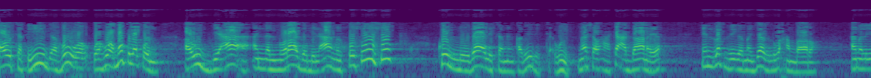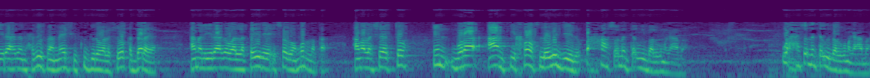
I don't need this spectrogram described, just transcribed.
أو تقييده وهو مطلق أو ادعاء أن المراد بالعام الخصوص كل ذلك من قبيل التأويل. meesha waxaa ka cadaanaya in lafdiga majaaz lagu xambaaro ama la yidhaahdo maxduuf baa meeshii ku jiro waa la soo qadaraya ama la yidhaahdo waa la qaydaya isagoo mطlaqa ama la sheegto in mura caamkii khaas looga jeedo waxaas oo dhan ta'wiil baa lagu magacaaba waxaaso dhan tawiil baa lagu magacaaba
